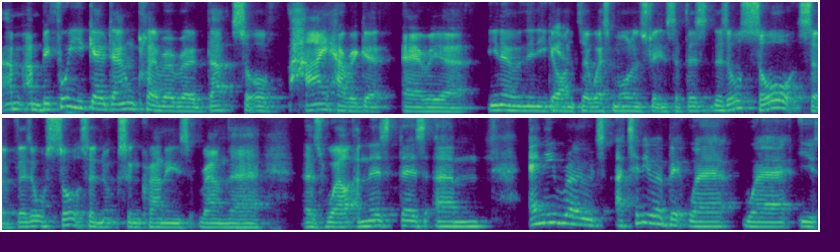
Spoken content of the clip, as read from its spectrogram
um, and before you go down Claro Road, that sort of high Harrogate area, you know, and then you go yeah. on to Westmoreland Street and stuff. There's there's all sorts of there's all sorts of nooks and crannies around there as well. And there's there's um, any roads. I tell you a bit where where you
